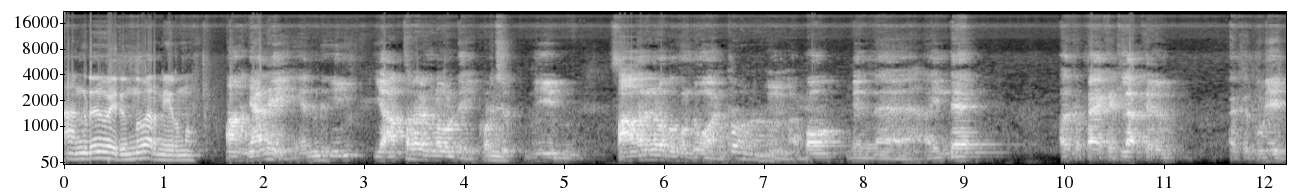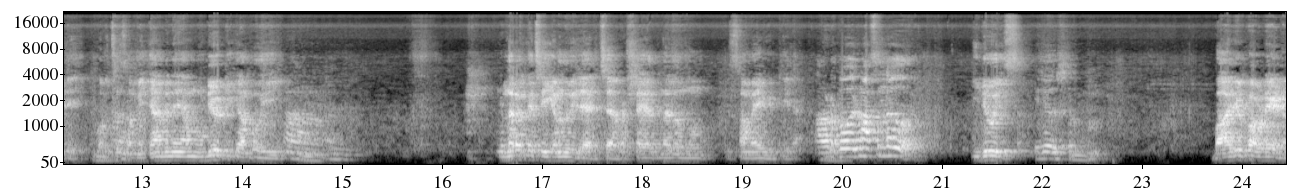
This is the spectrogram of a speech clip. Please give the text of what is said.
അങ്ങോട്ട് വരും എന്ന് പറഞ്ഞിരുന്നു. ആ ഞാനേ എന്ത് ഈ യാത്ര ഉള്ളതുകൊണ്ട് കുറച്ച് ഈ സാധനങ്ങളൊക്കെ കൊണ്ടുപോകാൻ അപ്പോ പിന്നെ അതിന്റെ ഒക്കെ പാക്കറ്റിലാക്കലും ഒക്കെ കൂടിയായിട്ടേ കുറച്ച് സമയം. ഞാൻ പിന്നെ ഞാൻ മുടി ഒട്ടിക്കാൻ പോയി. ഇന്നലൊക്കെ ചെയ്യണമെന്ന് വിചാരിച്ച പക്ഷെ ഇന്നലെ ഒന്നും സമയം കിട്ടിയില്ല. അവിടെ ഇപ്പൊ ഒരു മാസം ഇരുപത് ദിവസം. ഇരുപത് ദിവസം. ഭാര്യ ഇപ്പൊ അവിടെയാണ്.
